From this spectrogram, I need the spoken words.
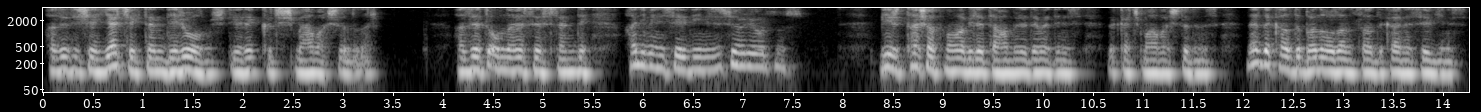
Hazreti Şeyh gerçekten deli olmuş diyerek kaçışmaya başladılar. Hazreti onlara seslendi. Hani beni sevdiğinizi söylüyordunuz. Bir taş atmama bile tahammül edemediniz ve kaçmaya başladınız. Nerede kaldı bana olan sadıkane sevginiz?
